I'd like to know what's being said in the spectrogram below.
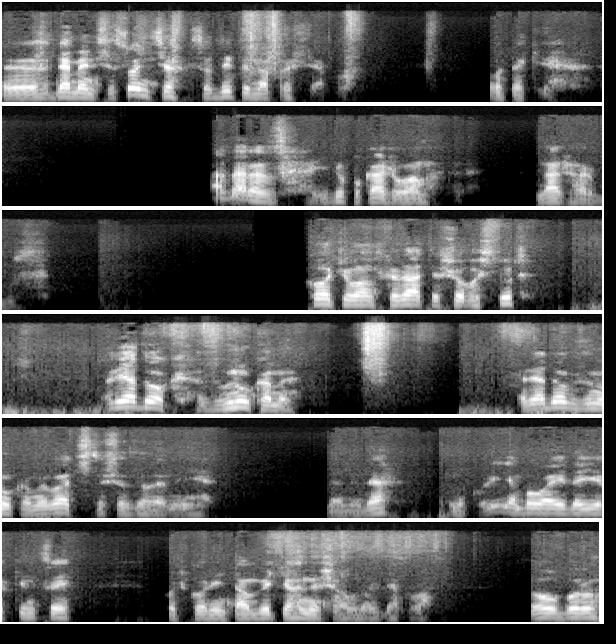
е, де менше сонця, садити на прищепу. Отаке. А зараз йду покажу вам наш гарбуз. Хочу вам сказати, що ось тут рядок з внуками. Рядок з внуками, бачите, що зелений є. Де не де. Воно коріння буває дає в кінці. Хоч корінь там витягнеш, а воно йде по стовбуру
